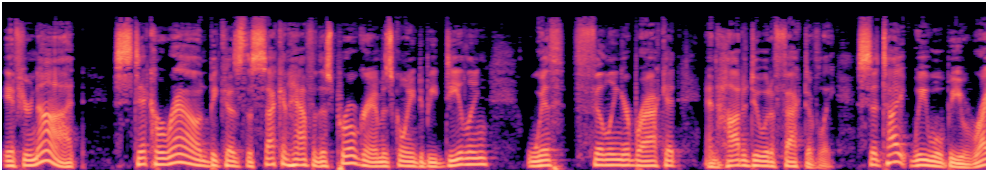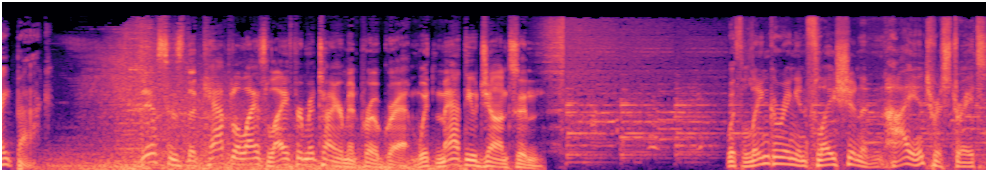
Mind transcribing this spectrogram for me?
If you're not, stick around because the second half of this program is going to be dealing with filling your bracket and how to do it effectively. Sit tight. We will be right back. This is the Capitalized Life and Retirement Program with Matthew Johnson. With lingering inflation and high interest rates,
